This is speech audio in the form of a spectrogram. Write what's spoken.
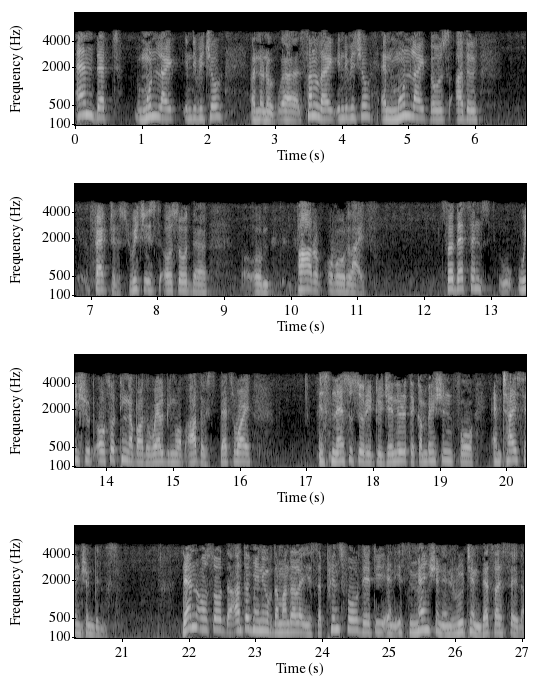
and that moonlight individual, uh, no, no, uh, sunlight individual and moonlight those other factors, which is also the um, part of our life. So that sense, we should also think about the well-being of others. That's why it's necessary to generate the compassion for anti-sentient beings. Then also the other meaning of the mandala is the principal deity and it's mentioned in routine. That's why I said.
